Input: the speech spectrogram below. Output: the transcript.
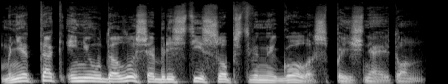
«Мне так и не удалось обрести собственный голос», — поясняет он.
